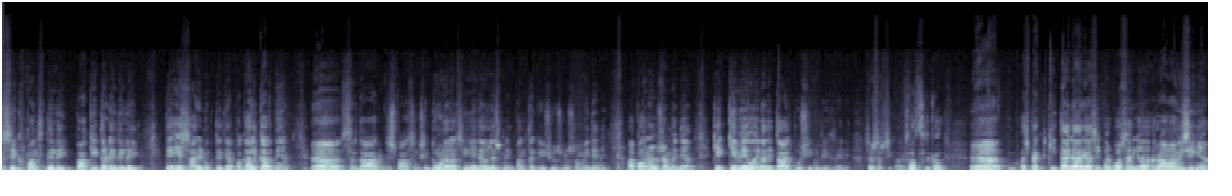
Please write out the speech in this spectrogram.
ਸਿੱਖ ਪੰਥ ਦੇ ਲਈ ਬਾਗੀ ਧੜੇ ਦੇ ਲਈ ਤੇ ਇਹ ਸਾਰੇ ਨੁਕਤੇ ਤੇ ਆਪਾਂ ਗੱਲ ਕਰਦੇ ਆ ਸਰਦਾਰ ਜਸਪਾਲ ਸਿੰਘ ਸਿੱਧੂ ਉਹਨਾਂ ਦਾ ਸੀਨੀਅਰ ਜਰਨਲਿਸਟ ਨੇ ਪੰਥਕ ਇਸ਼ੂਜ਼ ਨੂੰ ਸਮਝਦੇ ਨੇ। ਆਪਾਂ ਉਹਨਾਂ ਨੂੰ ਸਮਝਦੇ ਆ ਕਿ ਕਿਵੇਂ ਉਹ ਇਹਨਾਂ ਦੀ ਤਾਜਪੋਸ਼ੀ ਨੂੰ ਦੇਖ ਰਹੇ ਨੇ। ਸਰ ਸਤਿ ਸ਼੍ਰੀ ਅਕਾਲ ਸਤਿ ਸ਼੍ਰੀ ਅਕਾਲ ਐਕਸਪੈਕਟ ਕੀਤਾ ਜਾ ਰਿਹਾ ਸੀ ਪਰ ਬਹੁਤ ਸਾਰੀਆਂ ਰਾਵਾਂ ਵੀ ਸੀਗੀਆਂ।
